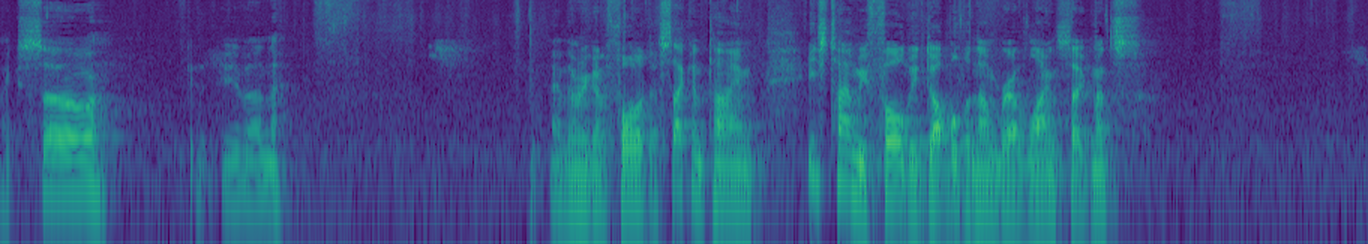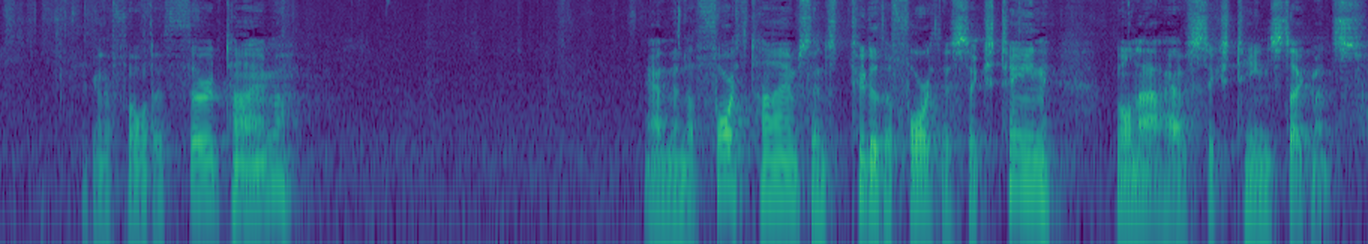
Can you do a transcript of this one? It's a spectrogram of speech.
like so. Get it even. And then we're going to fold it a second time. Each time we fold, we double the number of line segments. We're going to fold a third time. And then a fourth time, since 2 to the fourth is 16, we'll now have 16 segments.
